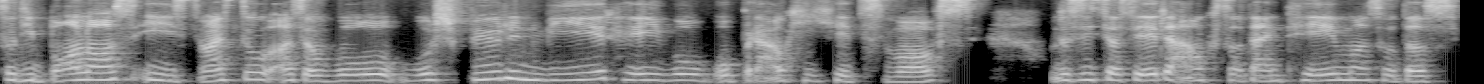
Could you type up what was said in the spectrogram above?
so die Balance ist, weißt du, also wo, wo spüren wir, hey, wo, wo brauche ich jetzt was? Und das ist ja sehr auch so dein Thema, so das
